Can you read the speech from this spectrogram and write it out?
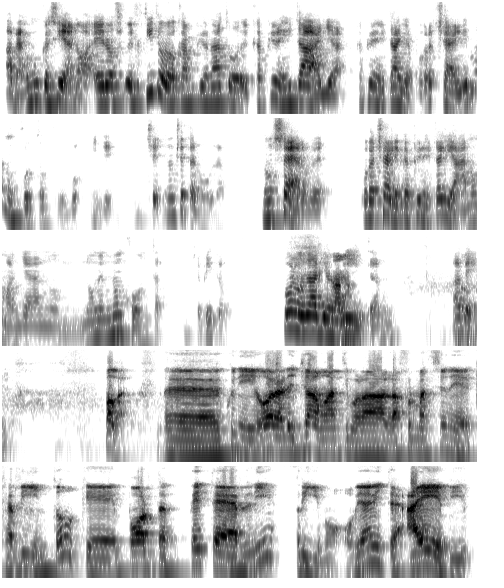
vabbè, comunque sia, no, è lo, il titolo campionato, il campione d'Italia, campione d'Italia Porcelli, ma non conta un tubo, quindi c'è, non c'entra nulla, non serve, Porcelli è campione italiano, ma non, non, non conta, capito? Volevo dargli no. all'Inter, va bene. Vabbè, eh, quindi ora leggiamo un attimo la, la, formazione che ha vinto, che porta Peterli primo, ovviamente Aebi,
